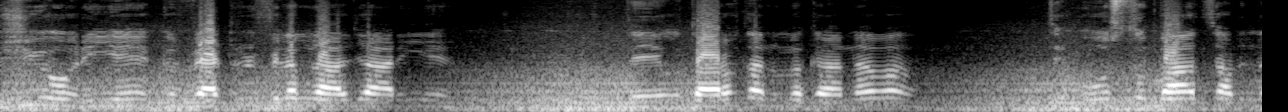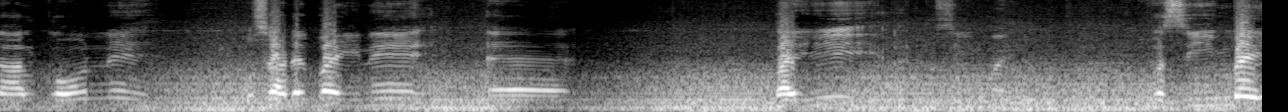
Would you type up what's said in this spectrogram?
ਖੁਸ਼ੀ ਹੋ ਰਹੀ ਹੈ ਇੱਕ ਵੈਟਰਨ ਫਿਲਮ ਨਾਲ ਜਾ ਰਹੀ ਹੈ ਤੇ ਉਤਾਰੋ ਤੁਹਾਨੂੰ ਮੈਂ ਕਰਾਨਾ ਵਾ ਤੇ ਉਸ ਤੋਂ ਬਾਅਦ ਸਾਡੇ ਨਾਲ ਕੌਣ ਨੇ ਉਹ ਸਾਡੇ ਭਾਈ ਨੇ ਅਹ, ਭਾਈ वसीम भाई वसीम भाई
